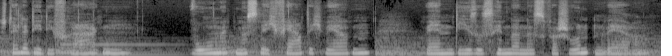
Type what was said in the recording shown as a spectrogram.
Stelle dir die Fragen, womit müsste ich fertig werden, wenn dieses Hindernis verschwunden wäre?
